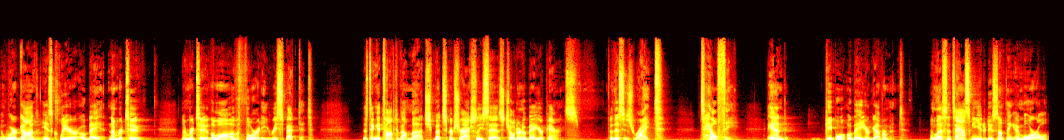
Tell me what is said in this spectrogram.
And where God is clear, obey it. Number two, number two, the law of authority, respect it. This didn't get talked about much, but scripture actually says, children, obey your parents, for this is right. It's healthy. And people, obey your government. Unless it's asking you to do something immoral,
